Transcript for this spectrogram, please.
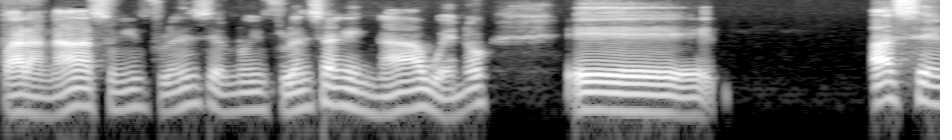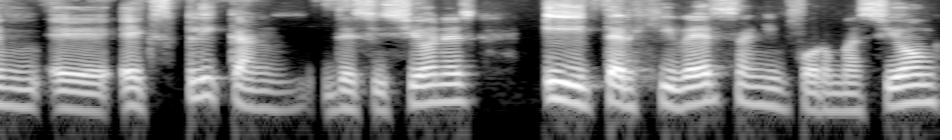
para nada son influencers, no influencian en nada bueno, eh, hacen, eh, explican decisiones y tergiversan información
